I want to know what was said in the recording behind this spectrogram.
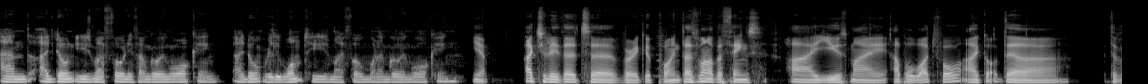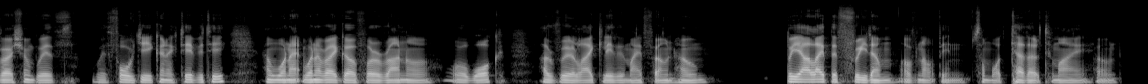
And I don't use my phone if I'm going walking. I don't really want to use my phone when I'm going walking. Yeah. Actually, that's a very good point. That's one of the things I use my Apple Watch for. I got the the version with with 4G connectivity, and when I, whenever I go for a run or or walk, I really like leaving my phone home. But yeah, I like the freedom of not being somewhat tethered to my phone.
